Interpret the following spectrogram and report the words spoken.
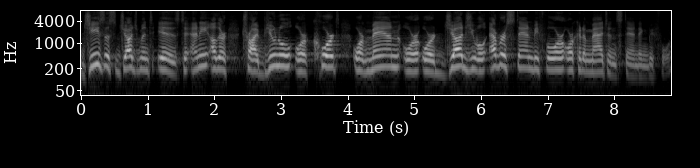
Jesus' judgment is to any other tribunal or court or man or, or judge you will ever stand before or could imagine standing before.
